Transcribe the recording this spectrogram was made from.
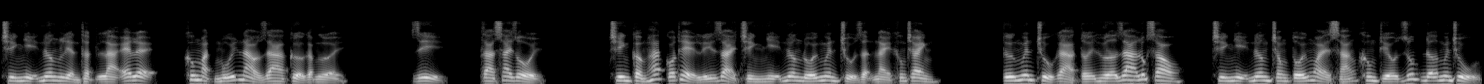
trình nhị nương liền thật là e lệ, không mặt mũi nào ra cửa gặp người. Gì, ta sai rồi. Trình cầm hát có thể lý giải trình nhị nương đối nguyên chủ giận này không tranh. Từ nguyên chủ gả tới hứa ra lúc sau, trình nhị nương trong tối ngoài sáng không thiếu giúp đỡ nguyên chủ,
